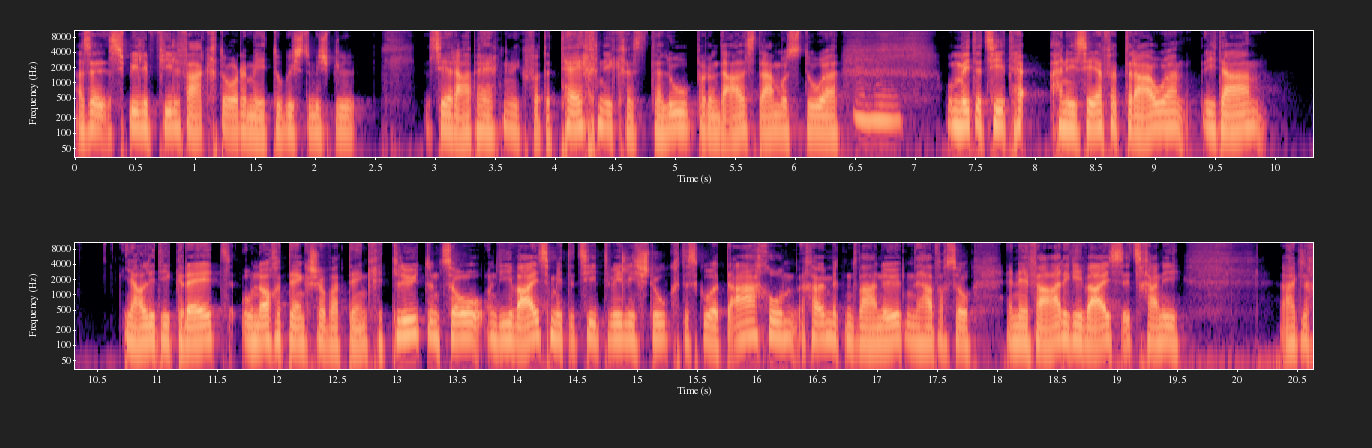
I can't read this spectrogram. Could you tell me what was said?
Also es spielen viele Faktoren mit. Du bist zum Beispiel sehr abhängig von der Technik, also der Looper und alles das musst du tun. Mhm. Und mit der Zeit habe ich sehr Vertrauen in das, in alle die Geräte und nachher denkst du schon, was denken die Leute und so und ich weiß mit der Zeit, welches Stück das gut ankommt und was nicht und einfach so eine Erfahrung, ich weiß jetzt kann ich eigentlich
